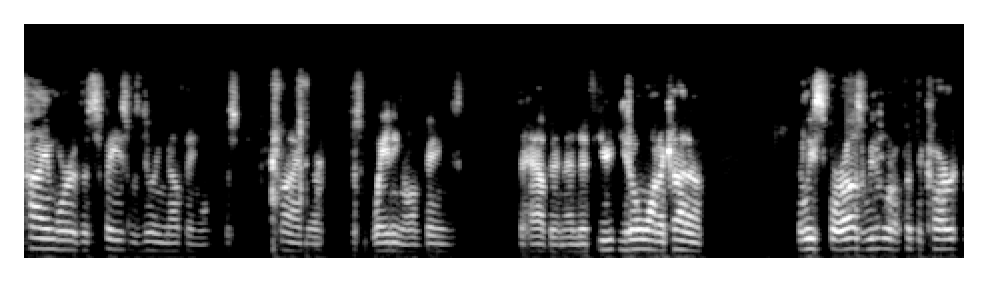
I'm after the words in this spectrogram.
time where the space was doing nothing, just trying to just waiting on things to happen. And if you you don't want to kind of, at least for us, we don't want to put the cart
